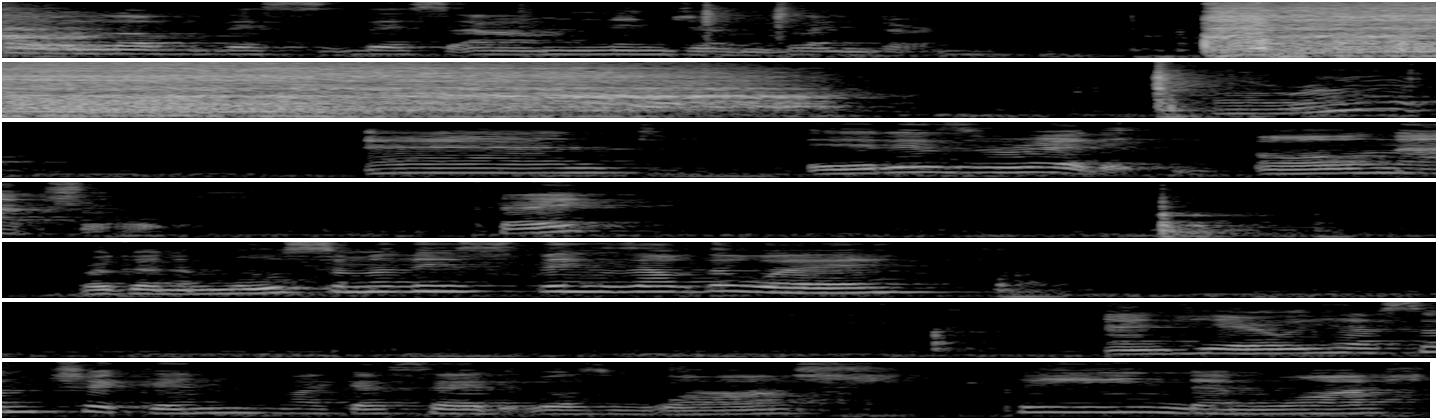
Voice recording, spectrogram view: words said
so love this this um, Ninja blender. All right, and it is ready, all natural. Okay. We're going to move some of these things out of the way. And here we have some chicken. Like I said, it was washed, cleaned and washed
